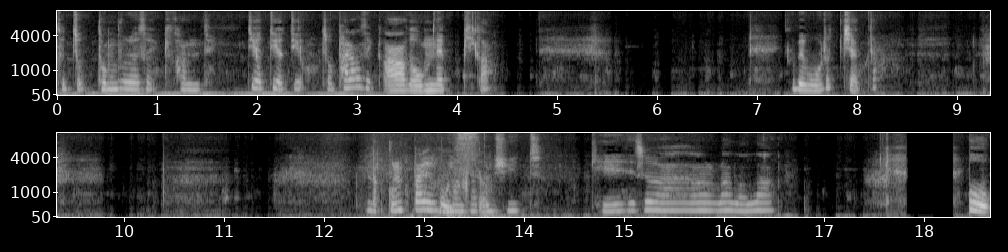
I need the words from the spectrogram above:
그쪽 덤불에서 이렇게 가면 돼 뛰어 뛰어 뛰어. 저 파란색 아 너 없네 피가. 이거 맵 어렵지 않냐? 나 꿀 빨고 있어. 엄마가 쉿. 개 좋아. 라라라. 오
